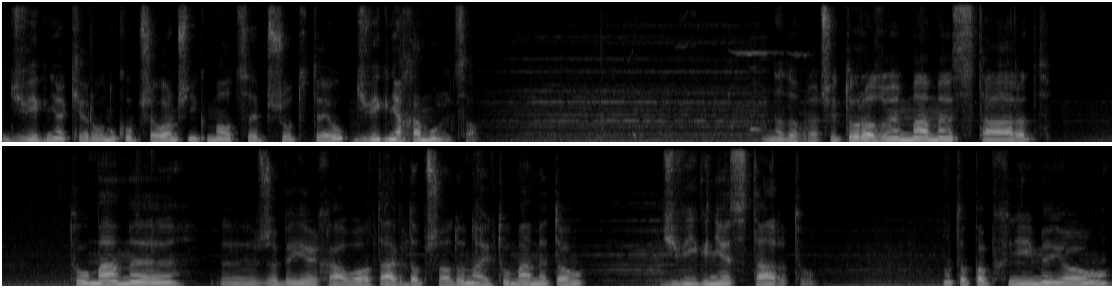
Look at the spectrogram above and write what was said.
dźwignia kierunku, przełącznik mocy, przód, tył, dźwignia hamulca. No dobra, czy tu rozumiem mamy start. Tu mamy, y, żeby jechało, tak, do przodu. No i tu mamy tą dźwignię startu. No to popchnijmy ją.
